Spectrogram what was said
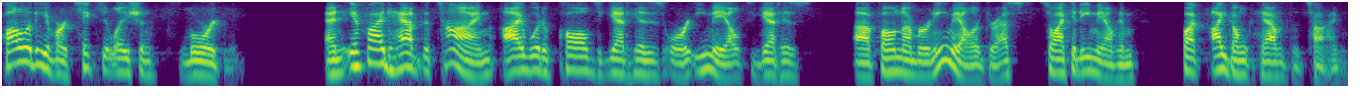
quality of articulation floored me. And if I'd had the time, I would have called to get his or email to get his uh, phone number and email address so I could email him. But I don't have the time.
